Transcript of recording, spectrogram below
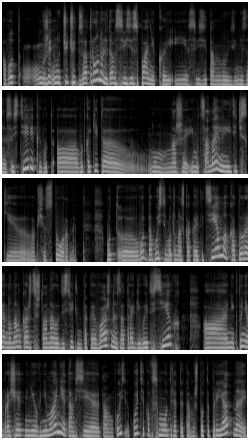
А вот уже ну, чуть-чуть затронули, да, в связи с паникой и в связи там, ну, не знаю, с истерикой, вот, а, вот какие-то ну, наши эмоциональные, этические вообще стороны. Вот, э, вот, допустим, вот у нас какая-то тема, которая, ну, нам кажется, что она вот действительно такая важная, затрагивает всех, а никто не обращает на нее внимания, там все там котиков смотрят, и там что-то приятное.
